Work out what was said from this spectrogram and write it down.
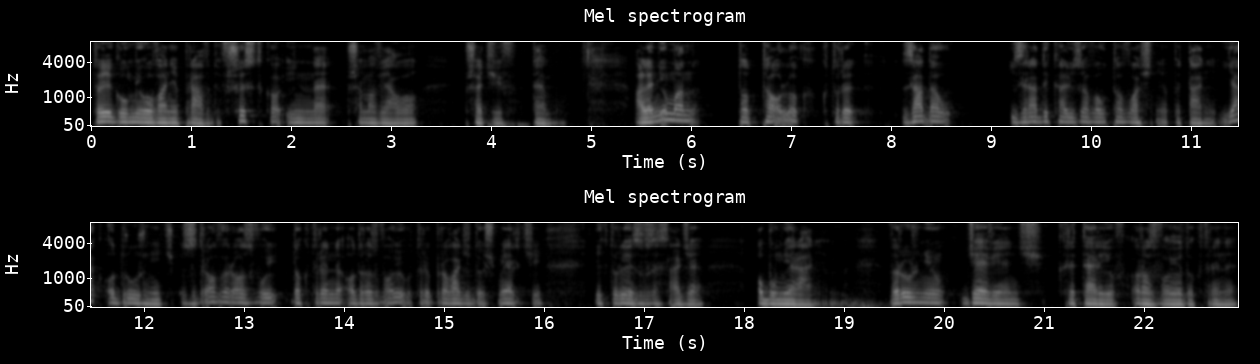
to jego umiłowanie prawdy. Wszystko inne przemawiało przeciw temu. Ale Newman to teolog, który zadał i zradykalizował to właśnie pytanie: jak odróżnić zdrowy rozwój doktryny od rozwoju, który prowadzi do śmierci i który jest w zasadzie obumieraniem? Wyróżnił dziewięć kryteriów rozwoju doktryny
